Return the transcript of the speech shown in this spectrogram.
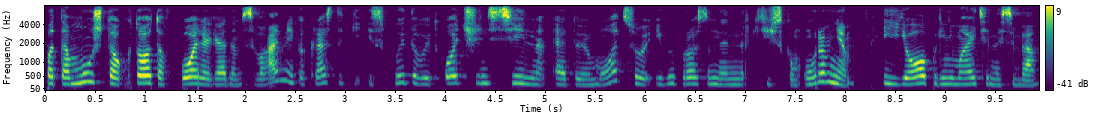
потому что кто-то в поле рядом с вами как раз-таки испытывает очень сильно эту эмоцию, и вы просто на энергетическом уровне ее принимаете на себя.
